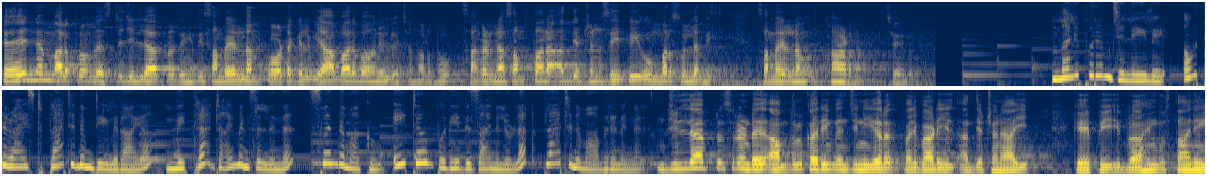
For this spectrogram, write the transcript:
K N M Malappuram west ജില്ലാ പ്രതിനിധി സമ്മേളനം കോട്ടക്കൽ വ്യാപാര ഭവനിൽ വെച്ച് നടന്നു. സംഘടനാ സംസ്ഥാന അധ്യക്ഷൻ സി പി ഉമ്മർ സുല്ലമി സമ്മേളനം ഉദ്ഘാടനം ചെയ്തു. മലപ്പുറം ജില്ലയിലെ ഓത്തറൈസ്ഡ് പ്ലാറ്റിനം ഡീലറായ മിത്ര ഡയമണ്ട്സിൽ നിന്ന് സ്വന്തമാക്കൂ ഏറ്റവും പുതിയ ഡിസൈനിലുള്ള പ്ലാറ്റിനം ആഭരണങ്ങൾ. ജില്ലാ പ്രസിഡന്റ് അബ്ദുൽ കരീം എഞ്ചിനീയർ പരിപാടിയിൽ അധ്യക്ഷനായി കെ പി ഇബ്രാഹിം ബുസ്താനി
